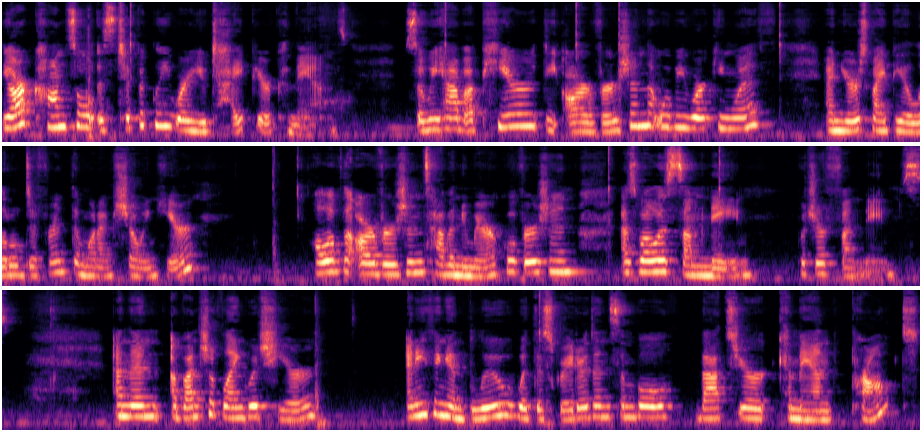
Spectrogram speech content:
The R console is typically where you type your commands. So we have up here the R version that we'll be working with, and yours might be a little different than what I'm showing here. All of the R versions have a numerical version as well as some name, which are fun names. And then a bunch of language here. Anything in blue with this greater than symbol, that's your command prompt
